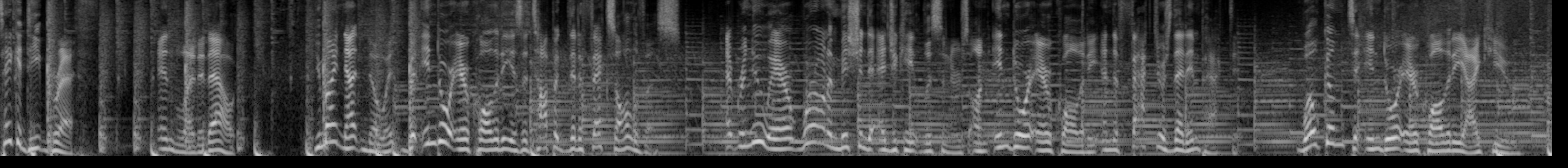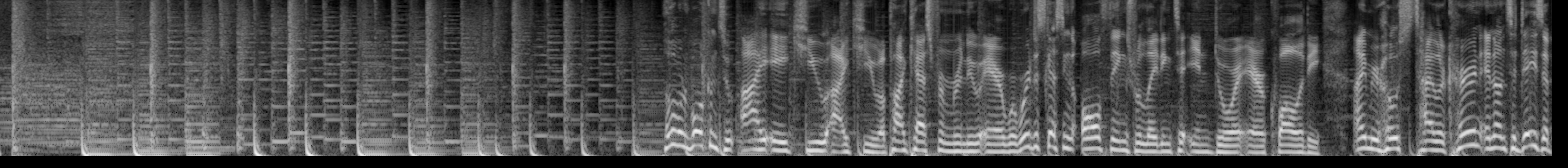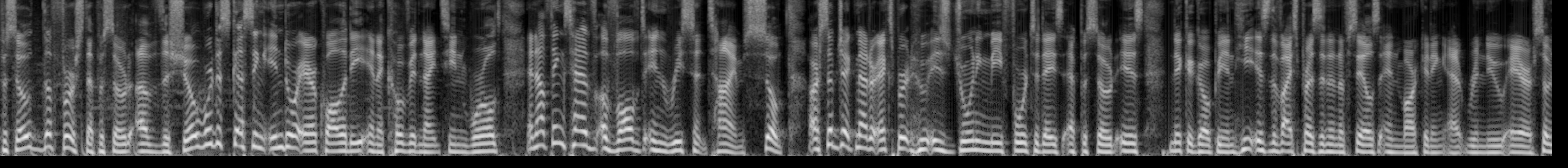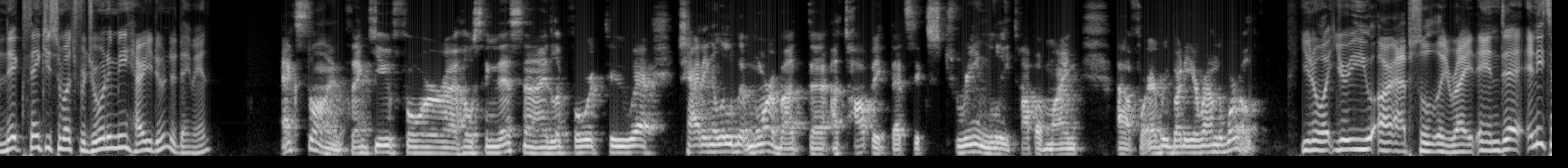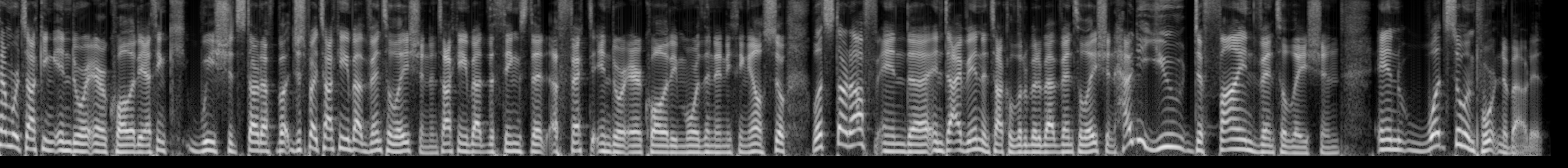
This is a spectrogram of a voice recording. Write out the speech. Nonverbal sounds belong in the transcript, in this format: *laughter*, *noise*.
Take a deep breath and let it out. You might not know it, but indoor air quality is a topic that affects all of us. At RenewAire, we're on a mission to educate listeners on indoor air quality and the factors that impact it. Welcome to Indoor Air Quality IQ. Hello and welcome to IAQ IQ, a podcast from RenewAire where we're discussing all things relating to indoor air quality. I'm your host, Tyler Kern, and on today's episode, the first episode of the show, we're discussing indoor air quality in a COVID 19 world and how things have evolved in recent times. So, our subject matter expert who is joining me for today's episode is Nick Agopian. He is the Vice President of Sales and Marketing at RenewAire. So, Nick, thank you so much for joining me. How are you doing today, man? Excellent. Thank you for uh, hosting this. And I look forward to uh, chatting a little bit more about the, a topic that's extremely top of mind uh, for everybody around the world. You know what? You're, you are absolutely right. And uh, anytime we're talking indoor air quality, I think we should start off but just by talking about ventilation and talking about the things that affect indoor air quality more than anything else. So let's start off and uh, and dive in and talk a little bit about ventilation. How do you define ventilation, and what's so important about it?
